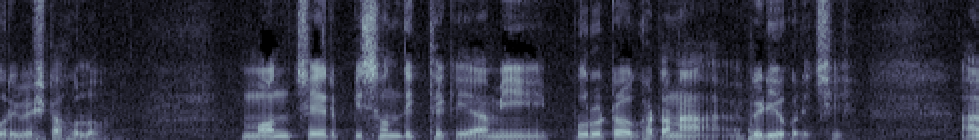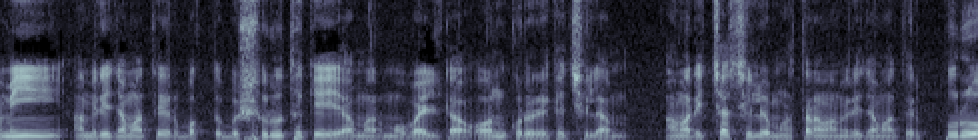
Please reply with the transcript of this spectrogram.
পরিবেশটা হলো, মঞ্চের পিছন দিক থেকে আমি পুরোটো ঘটনা ভিডিও করেছি। আমি আমিরে জামাতের বক্তব্য শুরু থেকেই আমার মোবাইলটা অন করে রেখেছিলাম। আমার ইচ্ছা ছিল মহতারাম আমিরে জামাতের পুরো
